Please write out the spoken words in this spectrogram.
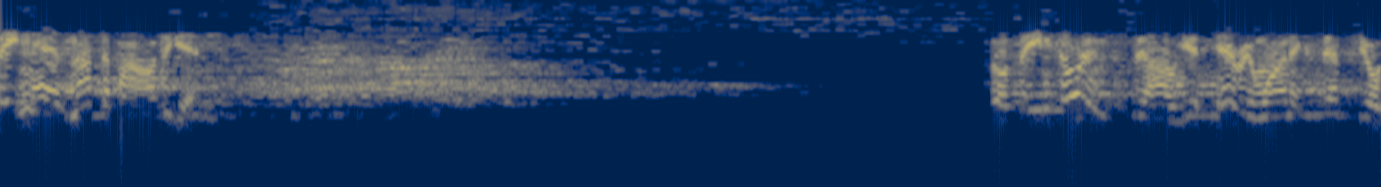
Satan has not the power to get. So Satan told him, I'll get everyone except your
